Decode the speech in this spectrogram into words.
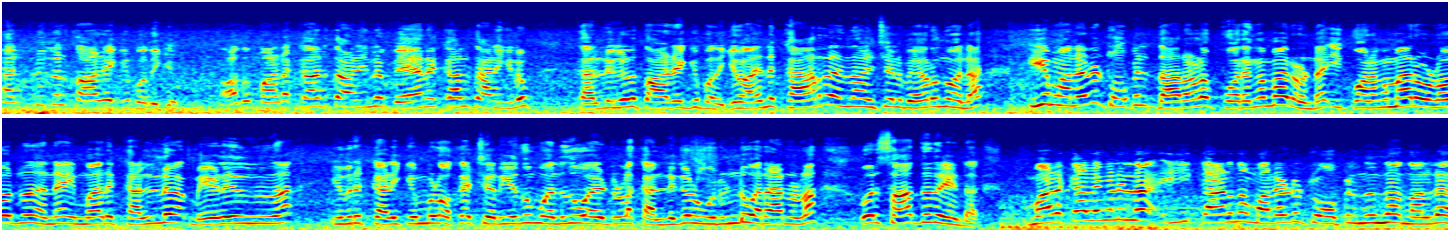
കല്ലുകൾ താഴേക്ക് പതിക്കും. അത് മഴക്കാലത്താണെങ്കിലും വേനൽക്കാലത്താണെങ്കിലും കല്ലുകൾ താഴേക്ക് പതിക്കും. അതിന് കാരണം എന്താണെന്ന് വെച്ചാൽ വേറൊന്നുമല്ല ഈ മലയുടെ ടോപ്പിൽ ധാരാളം കുരങ്ങന്മാരുണ്ട്. ഈ കുരങ്ങന്മാരുള്ളവർ തന്നെ ഇമാർ കല്ല് മേളിൽ നിന്ന് ഇവർ കളിക്കുമ്പോഴൊക്കെ ചെറിയതും വലുതുമായിട്ടുള്ള കല്ലുകൾ ഉരുണ്ടു വരാനുള്ള ഒരു സാധ്യതയുണ്ട്. മഴക്കാലങ്ങളിൽ ഈ കാണുന്ന മലയുടെ ടോപ്പിൽ നിന്ന് നല്ല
